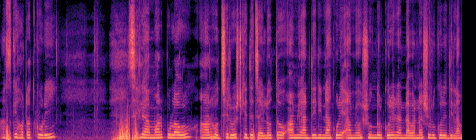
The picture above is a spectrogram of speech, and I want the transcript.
আজকে হঠাৎ করেই ছেলে আমার পোলাও আর হচ্ছে রোস্ট খেতে চাইলো, তো আমি আর দেরি না করে আমিও সুন্দর করে রান্না বান্না শুরু করে দিলাম।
